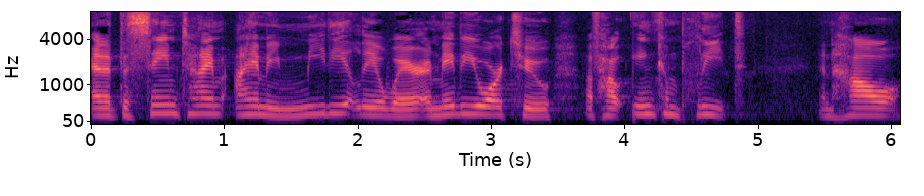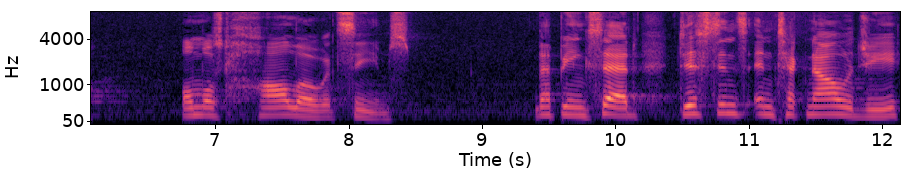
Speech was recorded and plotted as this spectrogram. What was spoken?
and at the same time, I am immediately aware, and maybe you are too, of how incomplete and how almost hollow it seems. That being said, distance and technology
